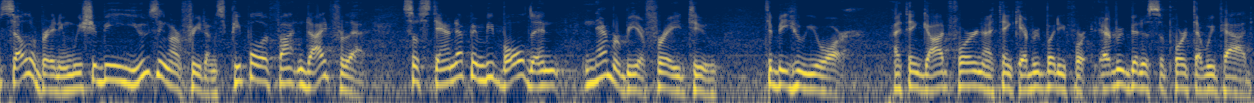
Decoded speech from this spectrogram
celebrating. We should be using our freedoms. People have fought and died for that. So stand up and be bold and never be afraid to to be who you are. I thank God for it, and I thank everybody for every bit of support that we've had.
